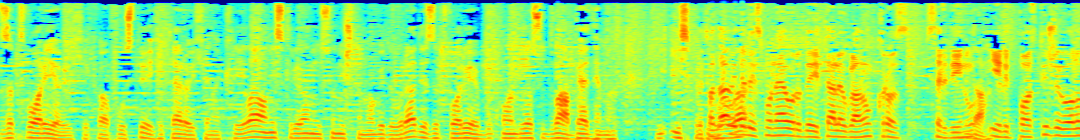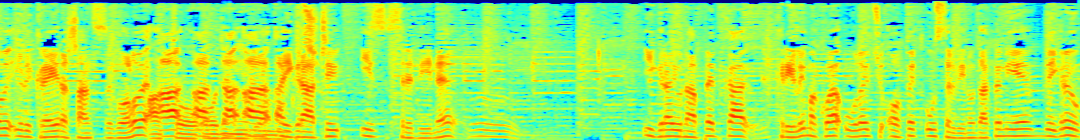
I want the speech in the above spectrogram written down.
zatvorio ih je, kao pustio ih i terao ih je na krila, oni s krila nisu ništa mogli da urade, zatvorio je, bukvalno bilo su dva bedema ispred Pa da, videli smo na Euro da Italija uglavnom kroz sredinu da. ili postiže golove ili kreira šanse za golove, a, a, a, a, a, a igrači iz sredine igraju napred ka krilima koja uleću opet u sredinu. Dakle, nije da igraju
